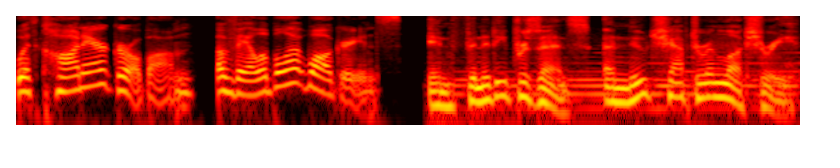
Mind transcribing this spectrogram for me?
with Conair Girl Bomb. Available at Walgreens. Infiniti presents a new chapter in luxury,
